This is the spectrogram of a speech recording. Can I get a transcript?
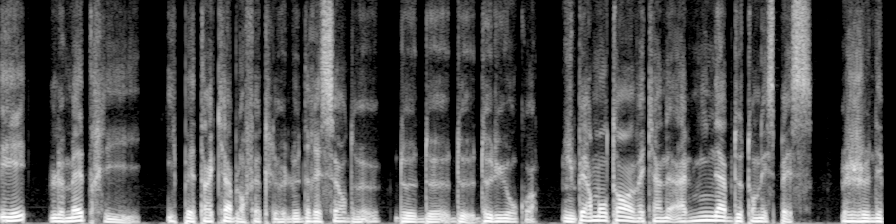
Et le maître, il, il pète un câble en fait, le, le dresseur de, de, de, de, de lion quoi. Je Mm. perds mon temps avec un, un minable de ton espèce. Je n'ai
